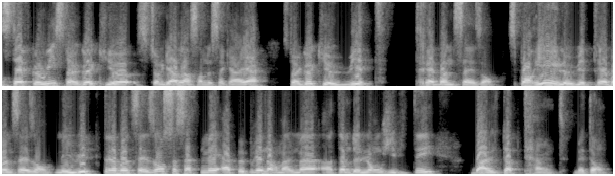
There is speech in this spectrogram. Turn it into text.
Steph Curry, c'est un gars qui a, si tu regardes l'ensemble de sa carrière, c'est un gars qui a huit très bonnes saisons. C'est pas rien, le huit très bonnes saisons, mais huit très bonnes saisons, ça, ça te met à peu près normalement en termes de longévité dans le top 30, mettons.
